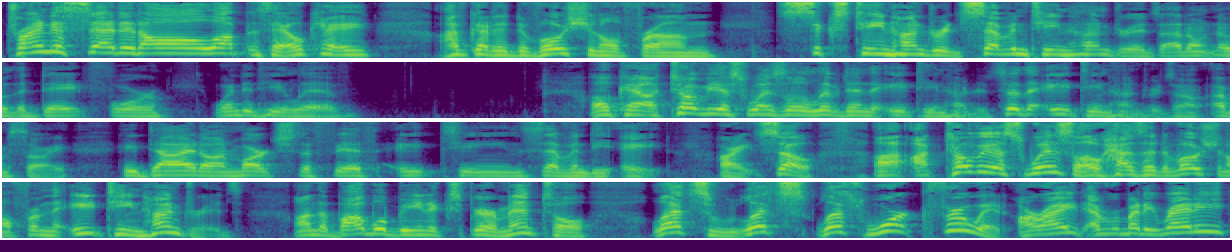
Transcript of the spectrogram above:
Trying to set it all up and say, okay, I've got a devotional from 1600s, 1700s. I don't know the date for when did he live? Okay, Octavius Winslow lived in the 1800s. So the 1800s. I'm sorry. He died on March the 5th, 1878. All right, so uh, Octavius Winslow has a devotional from the 1800s on the Bible being experimental. Let's let's let's work through it. All right, everybody ready?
